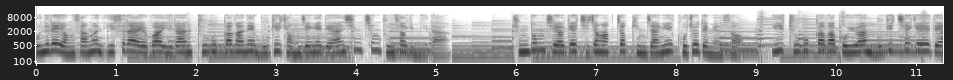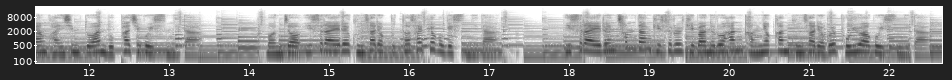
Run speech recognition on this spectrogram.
오늘의 영상은 이스라엘과 이란 두 국가 간의 무기 경쟁에 대한 심층 분석입니다. 중동 지역의 지정학적 긴장이 고조되면서 이 두 국가가 보유한 무기 체계에 대한 관심 또한 높아지고 있습니다. 먼저 이스라엘의 군사력부터 살펴보겠습니다. 이스라엘은 첨단 기술을 기반으로 한 강력한 군사력을 보유하고 있습니다.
